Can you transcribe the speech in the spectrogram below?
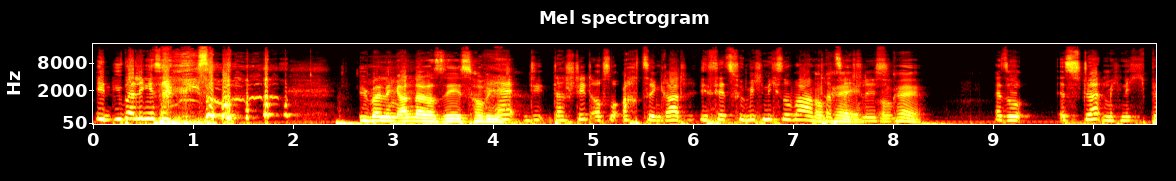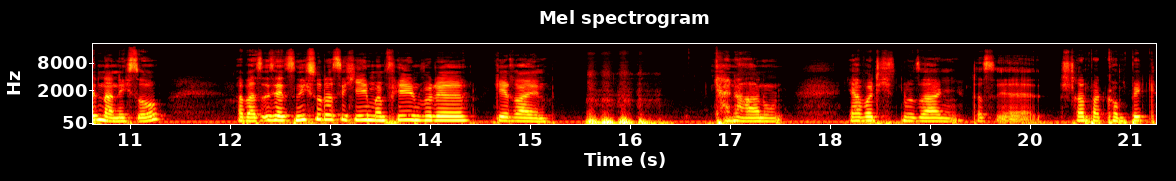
In Überling ist halt nicht so. Überling anderer See, sorry. Hä, die, da steht auch so 18 Grad. Ist jetzt für mich nicht so warm okay, tatsächlich. Okay. Also es stört mich nicht, ich bin da nicht so. Aber es ist jetzt nicht so, dass ich jedem empfehlen würde, geh rein. Keine Ahnung. Ja, wollte ich nur sagen, dass äh, Strandbad kommt big,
